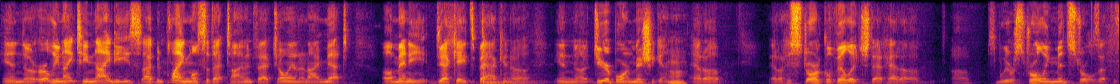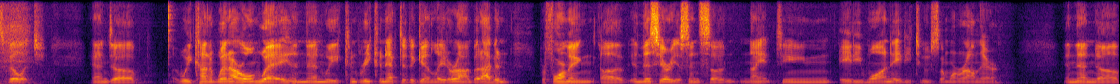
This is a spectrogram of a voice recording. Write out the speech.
in the early 1990s, I've been playing most of that time. In fact, Joanne and I met uh, many decades back in a in uh, Dearborn, Michigan, mm. at a at a historical village that had a. we were strolling minstrels at this village, and uh, we kind of went our own way, and then we con- reconnected again later on. But I've been performing uh, in this area since 1981, uh, 82, somewhere around there and then uh,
